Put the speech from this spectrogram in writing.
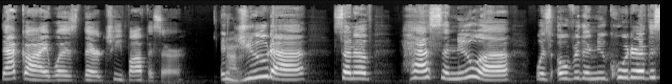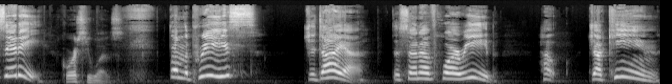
that guy was their chief officer. And Got it. Judah, son of Hasanua, was over the new quarter of the city. Of course he was. From the priests, Jediah, the son of Huarib, Jachin,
